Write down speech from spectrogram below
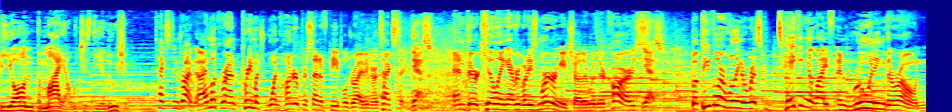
beyond the Maya, which is the illusion text and drive. I look around, pretty much 100% of people driving are texting. Yes. And they're killing, everybody's murdering each other with their cars. Yes. But people are willing to risk taking a life and ruining their own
